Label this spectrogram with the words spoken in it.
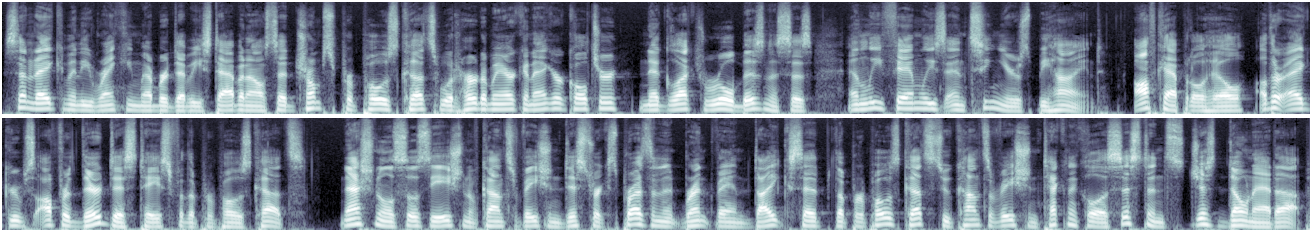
Senate Ag Committee ranking member Debbie Stabenow said Trump's proposed cuts would hurt American agriculture, neglect rural businesses, and leave families and seniors behind. Off Capitol Hill, other ag groups offered their distaste for the proposed cuts. National Association of Conservation Districts President Brent Van Dyke said the proposed cuts to conservation technical assistance just don't add up.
